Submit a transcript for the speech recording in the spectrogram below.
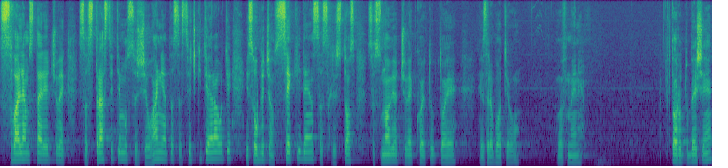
свалям стария човек с страстите му, с желанията, с всички тия работи и се обличам всеки ден с Христос, с новия човек, който Той е изработил в мене. Второто беше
